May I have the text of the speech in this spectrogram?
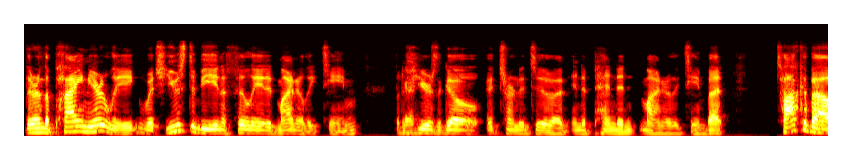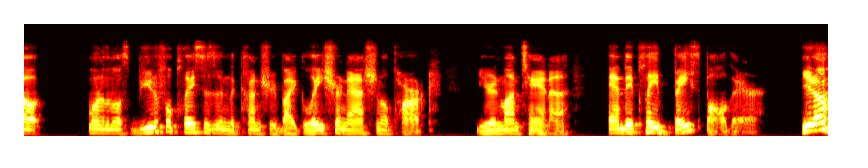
they're in the Pioneer League, which used to be an affiliated minor league team, but a few years ago it turned into an independent minor league team. But talk about one of the most beautiful places in the country by Glacier National Park. You're in Montana, and they play baseball there. You know,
